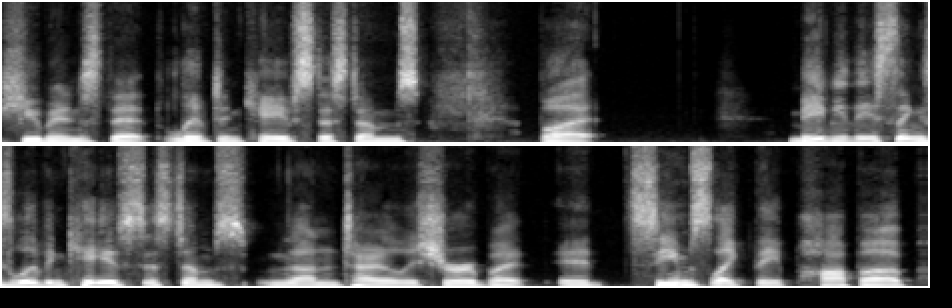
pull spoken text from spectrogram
humans that lived in cave systems but maybe these things live in cave systems. Not entirely sure, but it seems like they pop up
